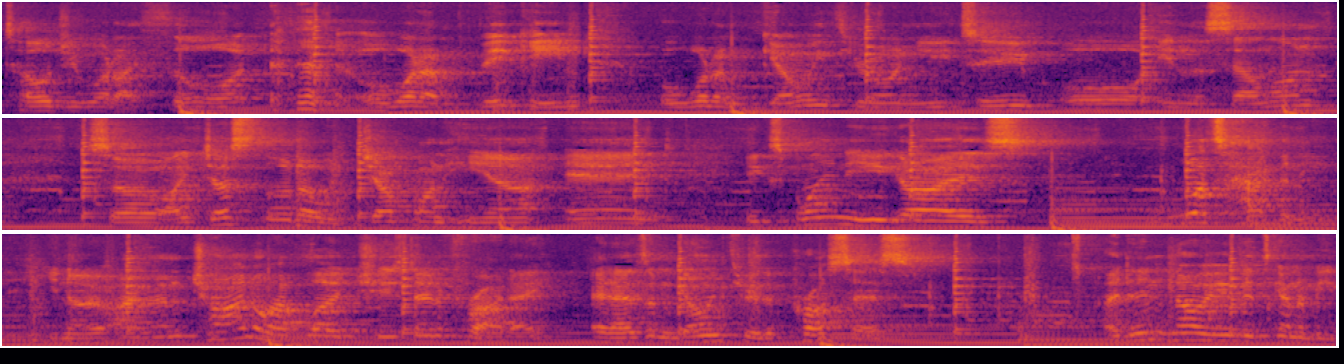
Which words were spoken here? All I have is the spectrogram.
told you what I thought or what I'm thinking or what I'm going through on YouTube or in the salon. So I just thought I would jump on here and explain to you guys what's happening. You know, I'm trying to upload Tuesday to Friday, and as I'm going through the process, I didn't know if it's going to be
